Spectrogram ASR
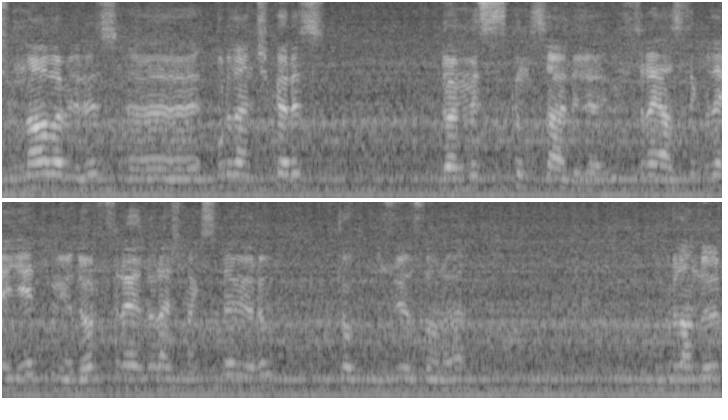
Şimdi ne yapabiliriz? Ee, buradan çıkarız. Dönmesi sıkıntı sadece. 3 sıra yastık bile yetmiyor. 4 sıraya uğraşmak istemiyorum. Çok uzuyor sonra. Buradan dönüp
